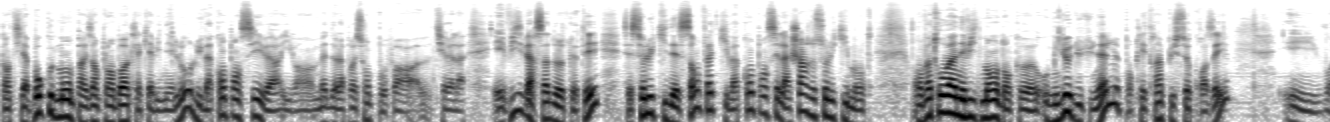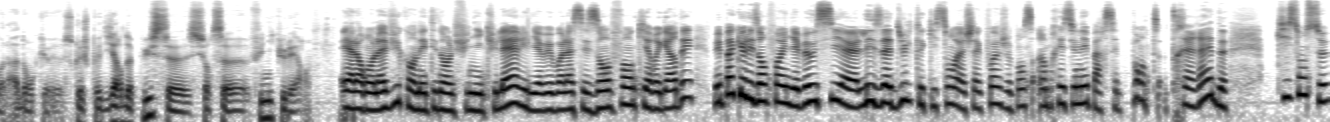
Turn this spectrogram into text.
quand il y a beaucoup de monde, par exemple en bas, que la cabine est lourde, lui va compenser, il va, il va en mettre de la pression pour pouvoir euh, tirer la. Et vice versa de l'autre côté, c'est celui qui descend en fait qui va compenser la charge de celui qui monte. On va trouver un évitement donc euh, au milieu du tunnel pour que les trains puissent se croiser. Et voilà donc ce que je peux dire de plus sur ce funiculaire. Et alors on l'a vu quand on était dans le funiculaire, il y avait voilà ces enfants qui regardaient, mais pas que les enfants il y avait aussi euh, les adultes qui sont à chaque fois, je pense, impressionnés par cette pente très raide. Qui sont ceux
